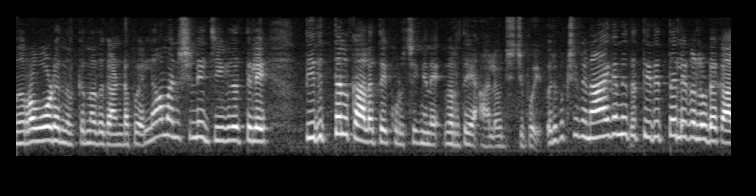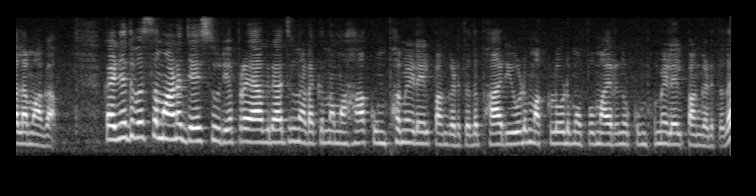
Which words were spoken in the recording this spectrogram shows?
നിറവോടെ നിൽക്കുന്നത് കണ്ടപ്പോൾ എല്ലാ മനുഷ്യന്റെയും ജീവിതത്തിലെ തിരുത്തൽ കാലത്തെക്കുറിച്ച് ഇങ്ങനെ വെറുതെ ആലോചിച്ചു പോയി. ഒരുപക്ഷെ വിനായകൻ ഇത് തിരുത്തലുകളുടെ കാലമാകാം. കഴിഞ്ഞ ദിവസമാണ് ജയസൂര്യ പ്രയാഗ്രാജിൽ നടക്കുന്ന മഹാകുംഭമേളയിൽ പങ്കെടുത്തത്. ഭാര്യയോടും മക്കളോടും ഒപ്പമായിരുന്നു കുംഭമേളയിൽ പങ്കെടുത്തത്.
